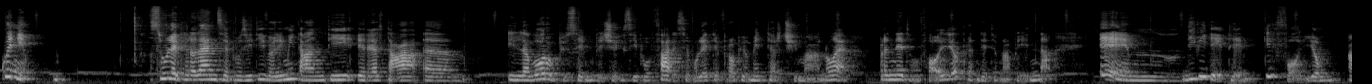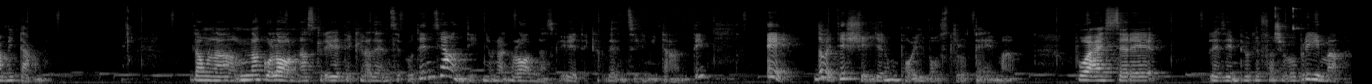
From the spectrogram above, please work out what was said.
Quindi sulle credenze positive o limitanti in realtà eh, il lavoro più semplice che si può fare se volete proprio metterci mano è prendete un foglio, prendete una penna e mh, mm, dividete il foglio a metà. Da una, una colonna scrivete credenze potenzianti, in una colonna scrivete credenze limitanti e dovete scegliere un po' il vostro tema. Può essere l'esempio che facevo prima,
